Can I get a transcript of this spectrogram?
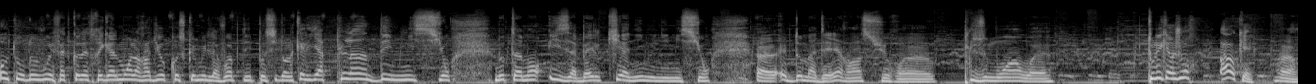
autour de vous et faites connaître également la radio Cause la voix des possibles, dans laquelle il y a plein d'émissions, notamment Isabelle qui anime une émission euh, hebdomadaire hein, sur euh, plus ou moins ouais, tous les 15 jours? Ah ok, alors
